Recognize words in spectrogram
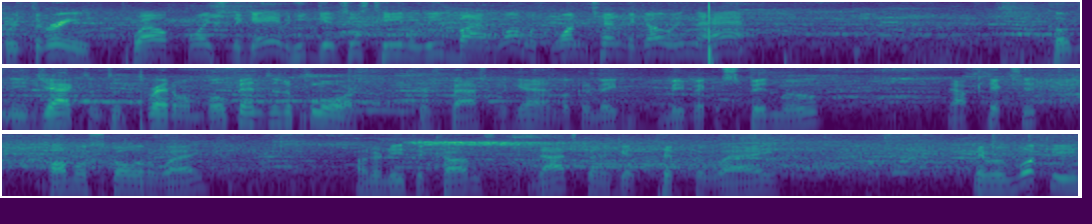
for three. 12 points in the game, and he gives his team a lead by one with 110 to go in the half. Copley Jackson's a threat on both ends of the floor. Here's Bassam again, looking to maybe, maybe make a spin move. Now kicks it, almost stolen away. Underneath it comes. That's going to get tipped away. They were looking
